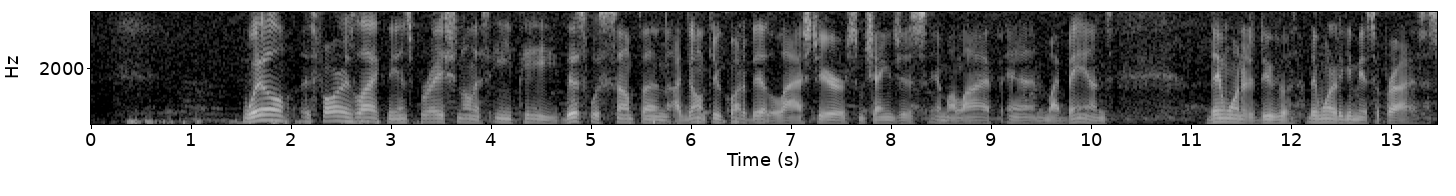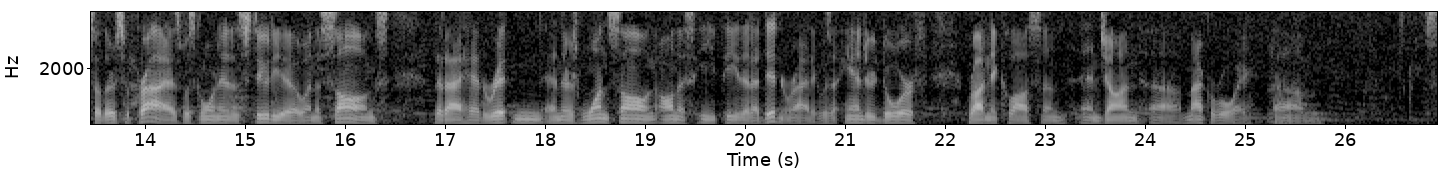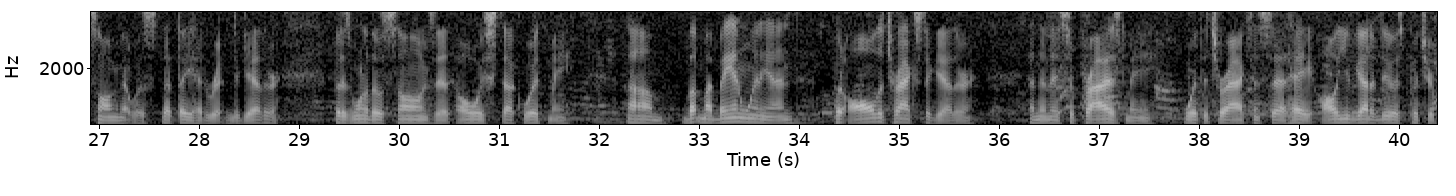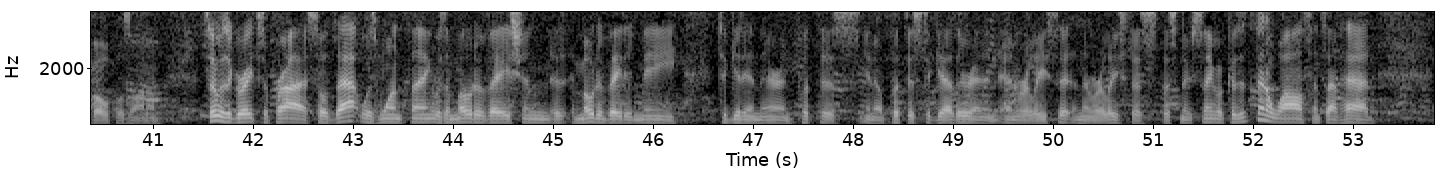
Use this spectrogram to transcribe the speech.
Well, as far as like the inspiration on this EP, this was something I'd gone through quite a bit last year, some changes in my life, and my band they wanted to do they wanted to give me a surprise. So their surprise was going into the studio and the songs that I had written. And there's one song on this EP that I didn't write. It was an Andrew Dorff, Rodney Clawson, and John uh, McElroy um, song that was that they had written together. But it's one of those songs that always stuck with me. Um, but my band went in, put all the tracks together, and then they surprised me with the tracks and said, hey, all you've got to do is put your vocals on them. So it was a great surprise. So that was one thing. It was a motivation. It motivated me to get in there and put this, you know, put this together and, and release it, and then release this this new single because it's been a while since I've had,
